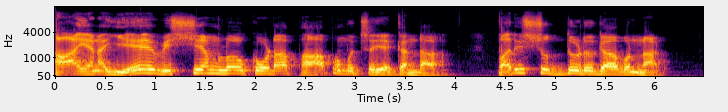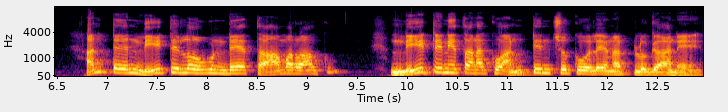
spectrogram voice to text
ఆయన ఏ విషయంలో కూడా పాపము చేయకుండా పరిశుద్ధుడుగా ఉన్నాడు. అంటే నీటిలో ఉండే తామరాకు నీటిని తనకు అంటించుకోలేనట్లుగానే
